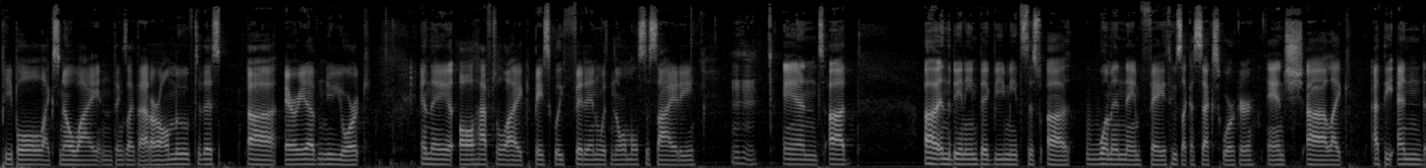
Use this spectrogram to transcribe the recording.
people like Snow White and things like that are all moved to this uh, area of New York, and they all have to like basically fit in with normal society. Mm-hmm. And uh, uh, in the beginning, Bigby meets this uh, woman named Faith, who's like a sex worker, and sh- uh, like at the end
